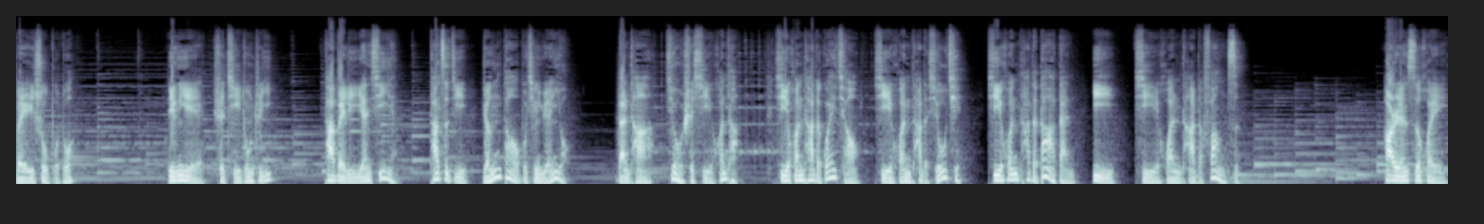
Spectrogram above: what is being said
为数不多。灵叶是其中之一，他被李嫣吸引，他自己仍道不清缘由，但他就是喜欢她，喜欢她的乖巧，喜欢她的羞怯，喜欢她的大胆亦。喜欢他的放肆。二人私会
